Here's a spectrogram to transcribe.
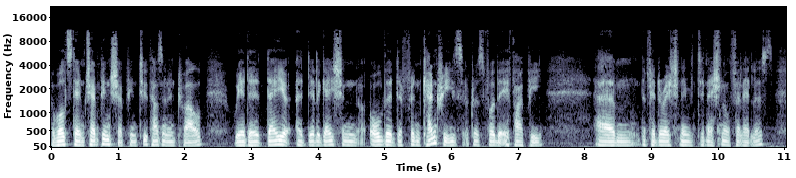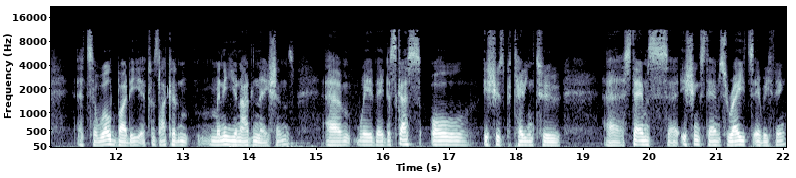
a World Stamp Championship in 2012. We had a day, a delegation, all the different countries. It was for the FIP, um, the Federation of International Philatelists. It's a world body. It was like a mini United Nations um, where they discuss all issues pertaining to uh, stamps, uh, issuing stamps, rates, everything.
